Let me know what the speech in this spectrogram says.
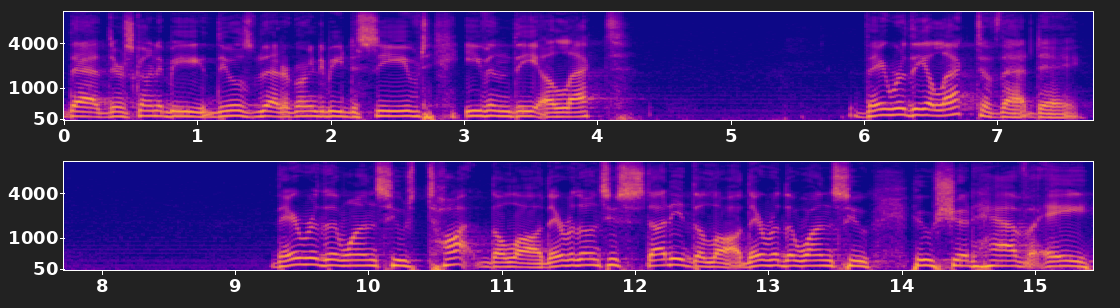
that there's going to be those that are going to be deceived, even the elect? They were the elect of that day. They were the ones who taught the law. They were the ones who studied the law. They were the ones who, who should have a,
